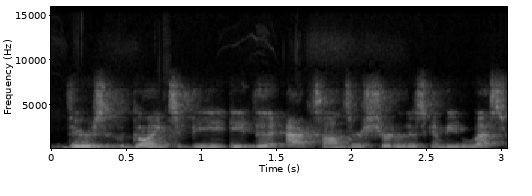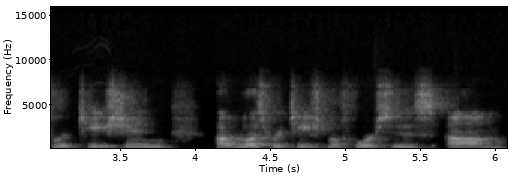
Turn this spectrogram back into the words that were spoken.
there's going to be the axons are shorter. There's going to be less rotation, uh, less rotational forces. Um,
